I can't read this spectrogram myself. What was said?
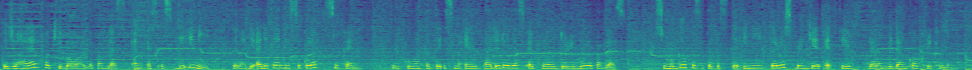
Kejohanan hoki bawah 18 MSSB ini telah diadakan di Sekolah Kesukan Tengku Mahkota Ismail pada 12 April 2018. Semoga peserta-peserta ini terus bergiat aktif dalam bidang co-curriculum.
